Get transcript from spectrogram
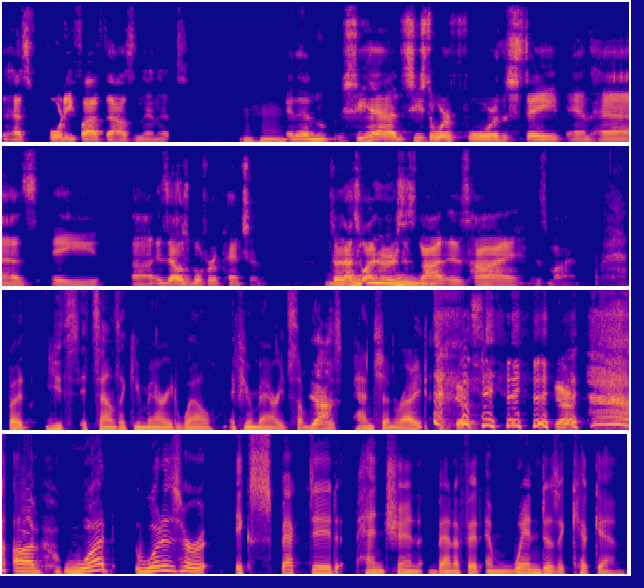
It has forty five thousand in it. Mm-hmm. And then she had she used to work for the state and has a uh, is eligible for a pension. So that's why hers is Mm. not as high as mine. But you, it sounds like you married well. If you're married someone Yeah. with pension, right? Yes. Yeah. Um, what What is her expected pension benefit, and when does it kick in?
